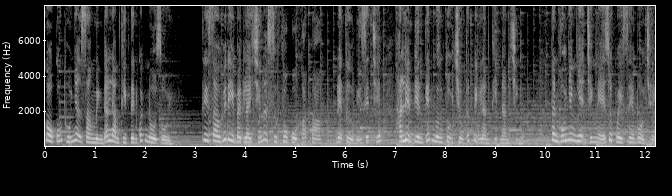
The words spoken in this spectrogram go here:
cậu cũng thú nhận rằng mình đã làm thịt tên quách nô rồi. Thì sao huyết y bạch lại chính là sư phụ của gã ta, đệ tử bị giết chết, hắn liền điền tiết ngưng tụ chiều thức định làm thịt nam chính. Tần Vũ nhanh nhẹn tránh né rồi quay xe bỏ chạy.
